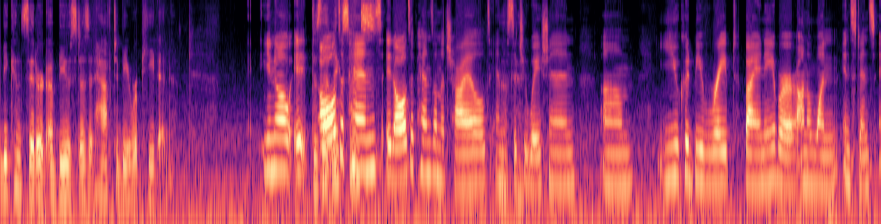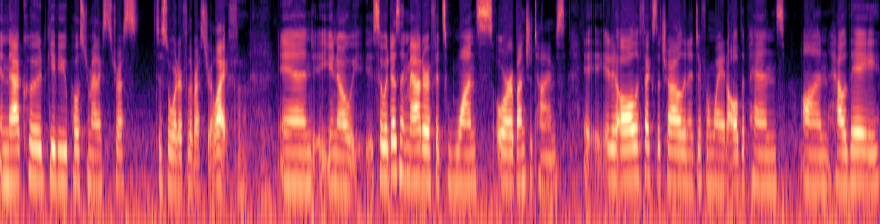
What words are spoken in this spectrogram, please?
be considered abuse, does it have to be repeated? You know, it all depends. sense? It all depends on the child and the situation. Um, you could be raped by a neighbor on a one instance, and that could give you post-traumatic stress disorder for the rest of your life. Okay. And you know, so it doesn't matter if it's once or a bunch of times. It, it all affects the child in a different way. It all depends on how they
